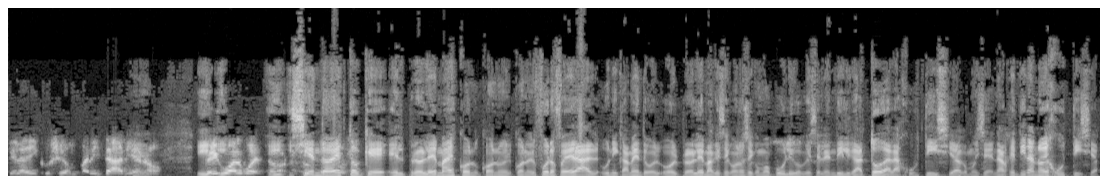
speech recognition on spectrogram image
de la discusión paritaria, ¿no? Y, Pero igual, bueno, y siendo nosotros- esto que el problema es con, con, el- con el fuero federal únicamente, o el, o el problema que se conoce como público, que se le endilga a toda la justicia, como dice, en Argentina no hay justicia.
